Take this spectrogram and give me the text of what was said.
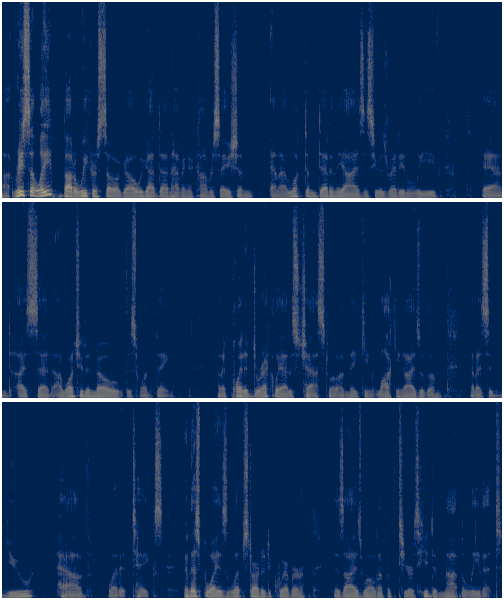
uh, recently, about a week or so ago, we got done having a conversation, and I looked him dead in the eyes as he was ready to leave, and I said, "I want you to know this one thing." And I pointed directly at his chest while I'm making locking eyes with him, and I said, "You have what it takes." And this boy, his lips started to quiver, his eyes welled up with tears. He did not believe it,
